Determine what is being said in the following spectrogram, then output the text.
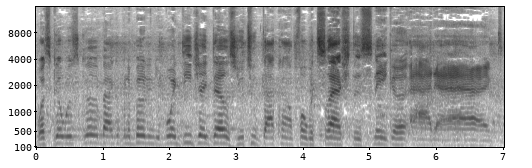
What's good? What's good? Back up in the building. Your boy DJ Delz, youtube.com forward slash the sneaker addict.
